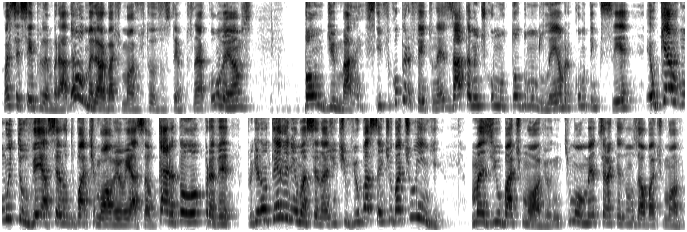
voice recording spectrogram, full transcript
vai ser sempre lembrado. É o melhor Batmóvel de todos os tempos, né? Convenhamos bom demais. E ficou perfeito, né? Exatamente como todo mundo lembra, como tem que ser. Eu quero muito ver a cena do Batmóvel em ação. Cara, eu tô louco pra ver. Porque não teve nenhuma cena, a gente viu bastante o Batwing. Mas e o Batmóvel? Em que momento será que eles vão usar o Batmóvel?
